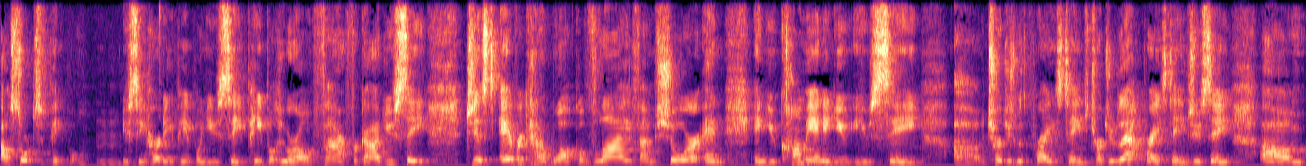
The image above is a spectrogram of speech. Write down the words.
all sorts of people. Mm-hmm. You see hurting people. You see people who are on fire for God. You see just every kind of walk of life. I'm sure. And and you come in and you you see uh, churches with praise teams, churches without praise teams. You see um,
